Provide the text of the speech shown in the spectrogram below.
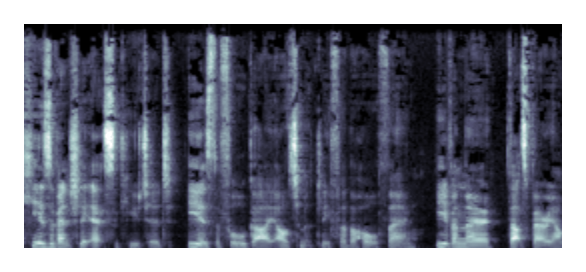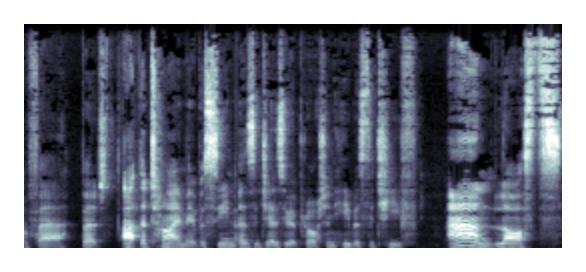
He is eventually executed. He is the fool guy ultimately for the whole thing, even though that's very unfair. But at the time, it was seen as a Jesuit plot, and he was the chief. Anne lasts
